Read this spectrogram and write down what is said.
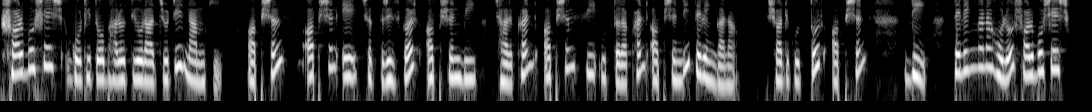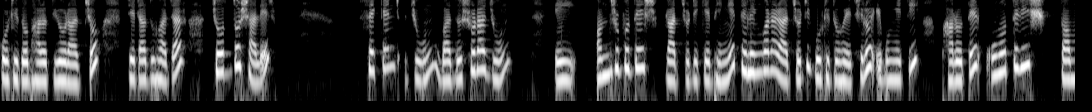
সর্বশেষ গঠিত ভারতীয় রাজ্যটির নাম কি? Options, option A Chhattisgarh, option B Jharkhand, option C Uttarakhand, option D Telangana. সঠিক উত্তর, অপশন ডি। তেলেঙ্গানা হলো সর্বশেষ গঠিত ভারতীয় রাজ্য, যেটা দু হাজার চোদ্দ সালের সেকেন্ড জুন বা দোসরা জুন এই অন্ধ্রপ্রদেশ রাজ্যটিকে ভেঙে তেলেঙ্গানা রাজ্যটি গঠিত হয়েছিল এবং এটি ভারতের উনত্রিশতম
